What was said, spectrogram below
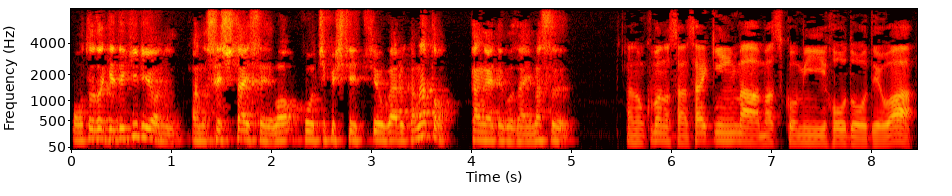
お届けできるようにあの接種体制を構築していく必要があるかなと考えてございます。あの熊野さん、最近、まあ、マスコミ報道では、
